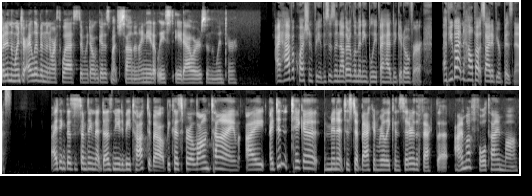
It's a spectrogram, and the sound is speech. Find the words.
But in the winter, I live in the Northwest and we don't get as much sun, and I need at least eight hours in the winter. I have a question for you. This is another limiting belief I had to get over. Have you gotten help outside of your business? I think this is something that does need to be talked about because for a long time I I didn't take a minute to step back and really consider the fact that I'm a full-time mom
